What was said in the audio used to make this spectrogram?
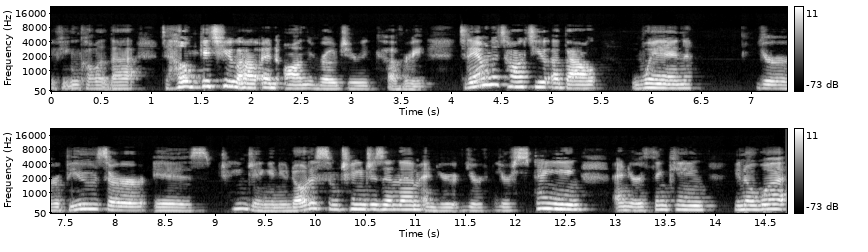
if you can call it that, to help get you out and on the road to recovery. Today, I'm going to talk to you about when your abuser is changing and you notice some changes in them and you're you're you're staying and you're thinking, you know what?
